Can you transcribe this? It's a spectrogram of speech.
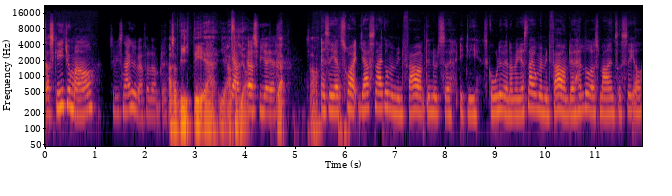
der skete jo meget. Så vi snakkede i hvert fald om det. Altså, vi, det er jer fire. Ja, os fire, ja. Ja. Så. Altså, jeg tror, jeg snakkede med min far om det, nu er det så ikke lige skolevenner, men jeg snakkede med min far om det, og han lød også meget interesseret,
